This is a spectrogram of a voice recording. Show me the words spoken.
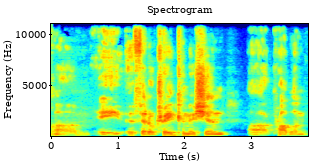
um, a, a, Federal Trade Commission uh, problem.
